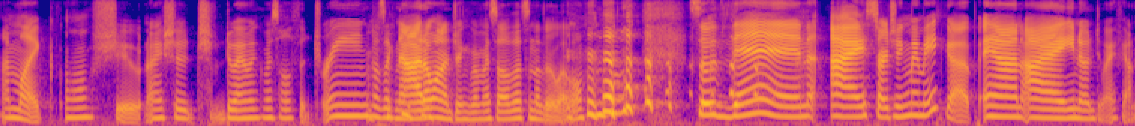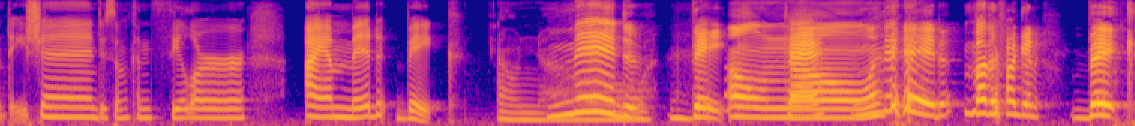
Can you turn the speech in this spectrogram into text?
I'm like, oh shoot, I should, should do I make myself a drink? I was like, nah, I don't want to drink by myself. That's another level. so then I start doing my makeup and I, you know, do my foundation, do some concealer. I am mid bake. oh no. Mid bake. Oh no. Mid motherfucking bake.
